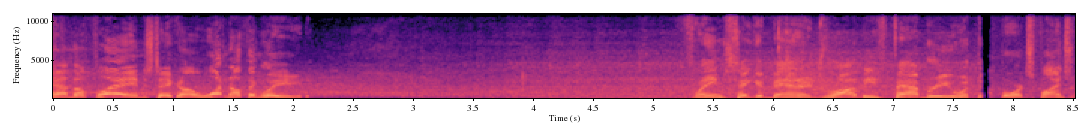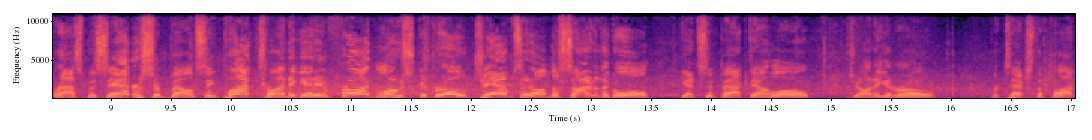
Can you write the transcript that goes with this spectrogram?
And the Flames take a 1-0 lead. Flames take advantage. Robby Fabbri with the boards finds Rasmus Andersson bouncing puck, trying to get in front. Loose Gaudreau jams it on the side of the goal. Gets it back down low. Johnny Gaudreau protects the puck.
